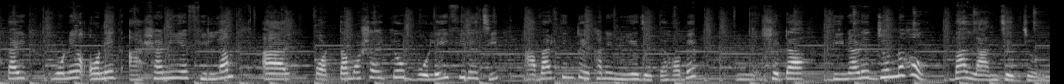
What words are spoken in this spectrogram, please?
তাই মনে অনেক আশা নিয়ে ফিরলাম। আর কর্তামশাইকেও বলেই ফিরেছি, আবার কিন্তু এখানে নিয়ে যেতে হবে। সেটা ডিনারের জন্য হোক বা লাঞ্চের জন্য।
